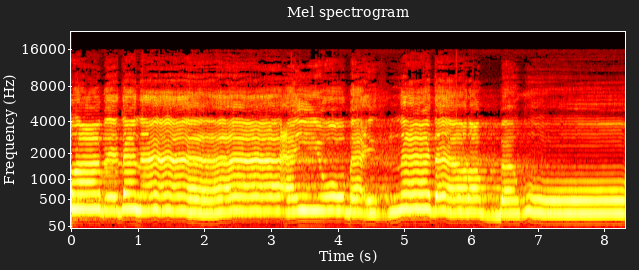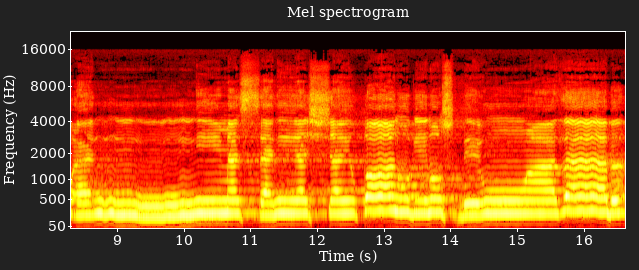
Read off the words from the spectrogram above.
عبدنا أيوب إذ نادى ربه أني مسني الشيطان بنصب وعذاب.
